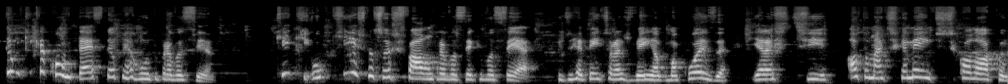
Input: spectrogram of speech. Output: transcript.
então o que, que acontece? Eu pergunto para você. Que, que, o que as pessoas falam para você que você é? Que de repente elas veem alguma coisa e elas te automaticamente te colocam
